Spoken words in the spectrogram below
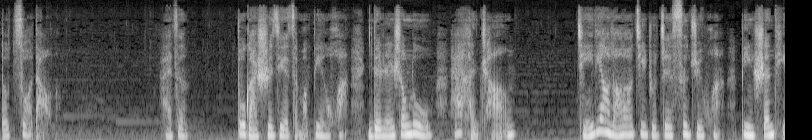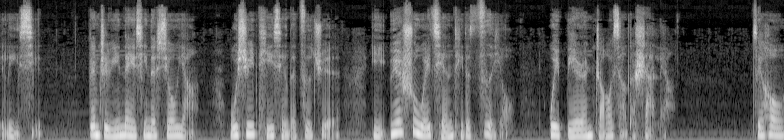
都做到了。孩子，不管世界怎么变化，你的人生路还很长，请一定要牢牢记住这四句话，并身体力行，根植于内心的修养。无需提醒的自觉，以约束为前提的自由，为别人着想的善良。最后，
